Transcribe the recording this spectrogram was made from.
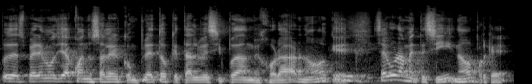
pues esperemos ya cuando salga el completo que tal vez sí puedan mejorar, ¿no? Que seguramente sí, ¿no? Porque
